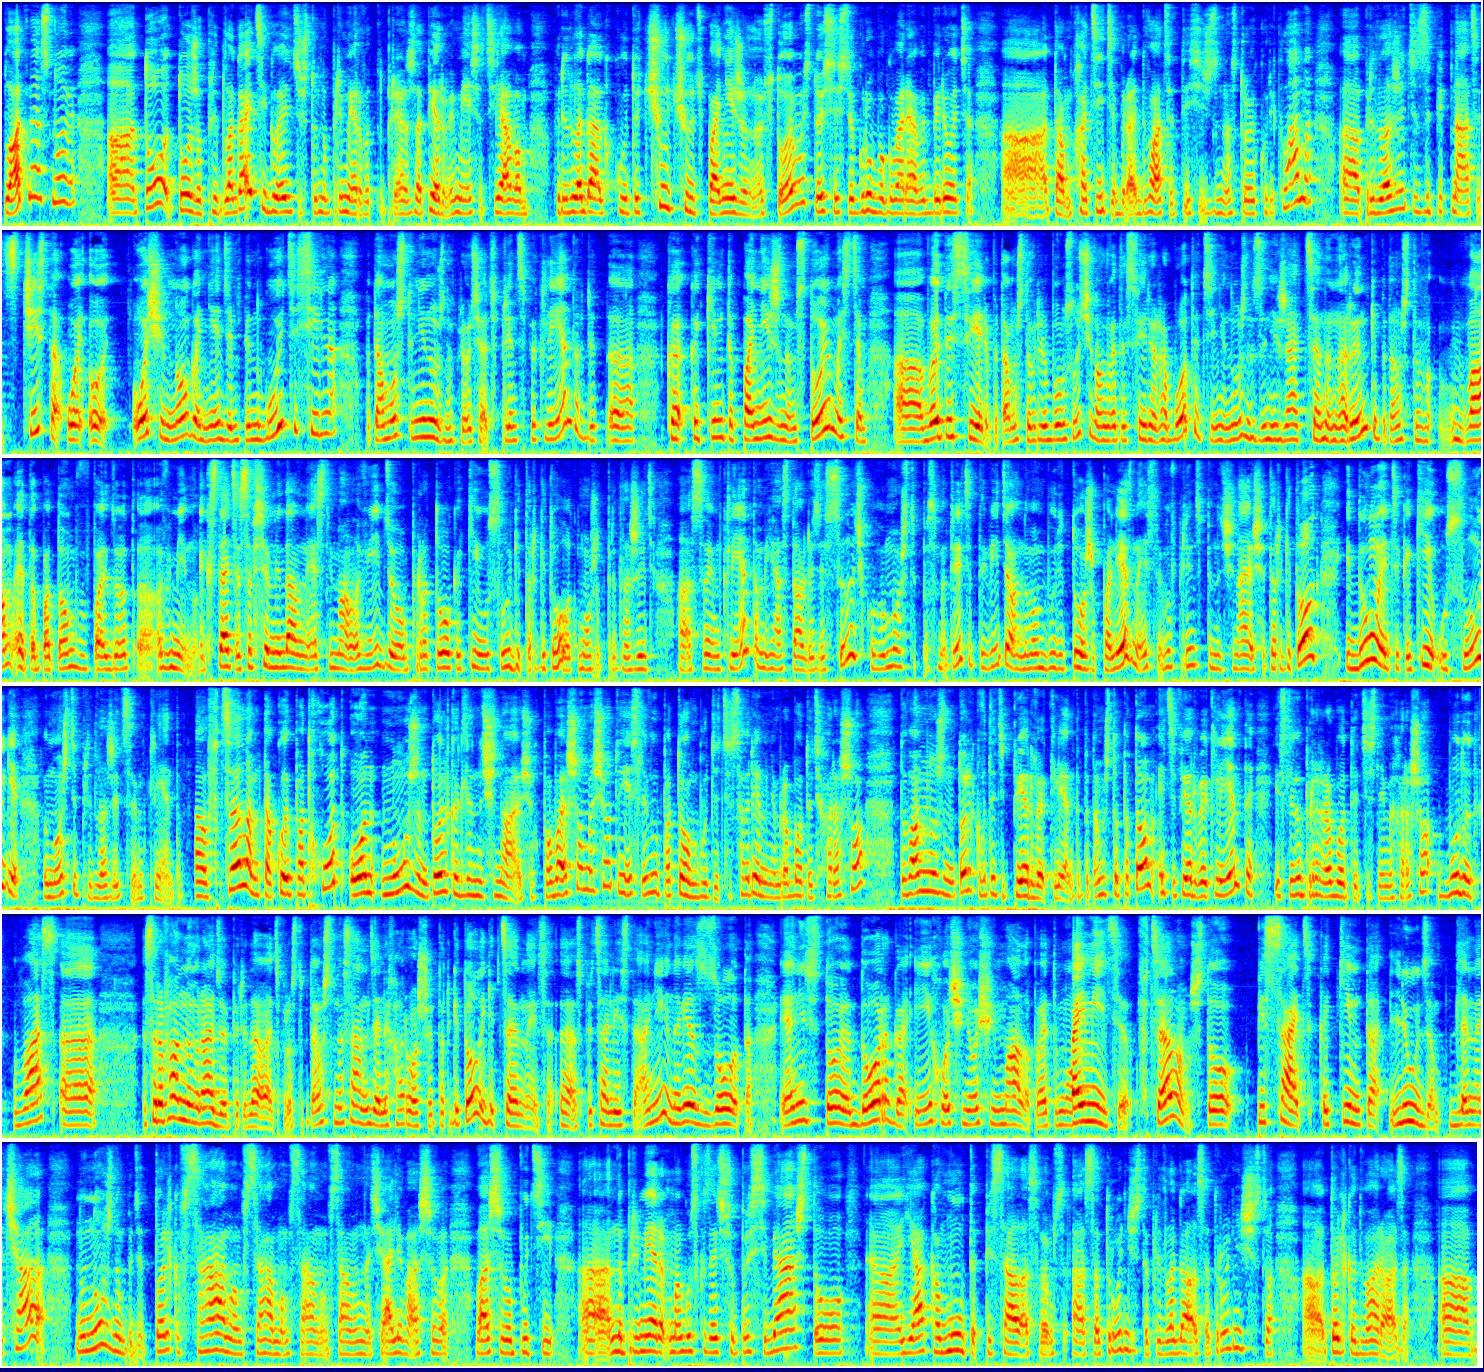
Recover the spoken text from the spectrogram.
платной основе, а, то тоже предлагайте и говорите, что, например, вот, например, за первый месяц я вам предлагаю какую-то чуть-чуть пониженную стоимость, то есть, если, грубо говоря, вы берете, а, там, хотите брать 20 тысяч за настройку рекламы, а, предложите за 15, чисто, ой, ой, очень много не демпингуйте сильно, потому что не нужно приучать, в принципе, клиентов э, к каким-то пониженным стоимостям э, в этой сфере, потому что в любом случае вам в этой сфере работать, и не нужно занижать цены на рынке, потому что вам это потом пойдет э, в минус. И, кстати, совсем недавно я снимала видео про то, какие услуги таргетолог может предложить э, своим клиентам, я оставлю здесь ссылочку, вы можете посмотреть это видео, оно вам будет тоже полезно, если вы, в принципе, начинающий таргетолог и думаете, какие услуги вы можете предложить своим клиентам клиентам. А в целом такой подход, он нужен только для начинающих. По большому счету, если вы потом будете со временем работать хорошо, то вам нужны только вот эти первые клиенты, потому что потом эти первые клиенты, если вы проработаете с ними хорошо, будут вас... Э, сарафанным радио передавать просто, потому что на самом деле хорошие таргетологи, ценные э, специалисты, они на вес золота, и они стоят дорого, и их очень-очень мало, поэтому поймите в целом, что писать каким-то людям для начала, но нужно будет только в самом-самом-самом-самом начале вашего, вашего пути. А, например, могу сказать, что про себя, что а, я кому-то писала о своем сотрудничестве, предлагала сотрудничество а, только два раза.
